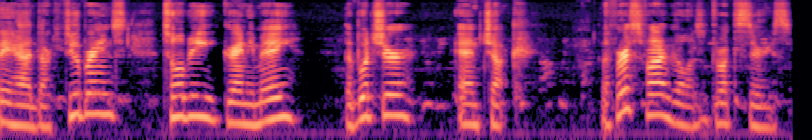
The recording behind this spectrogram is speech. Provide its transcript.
they had Dr. Two Brains, Toby, Granny May, the Butcher, and Chuck. The first five villains throughout the series.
